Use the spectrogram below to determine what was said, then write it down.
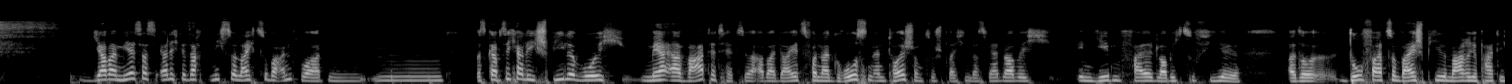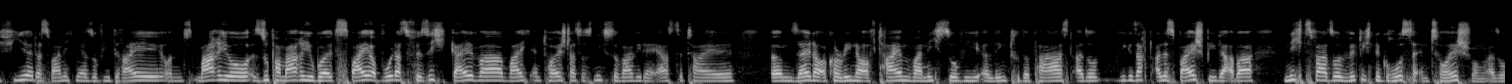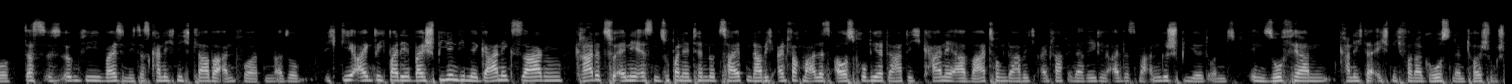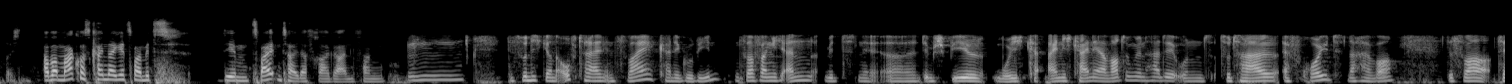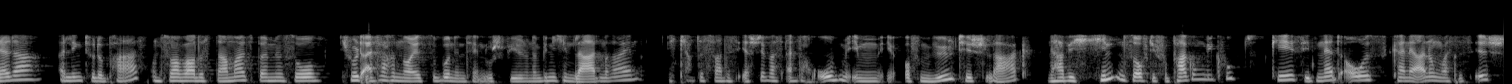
Ja, bei mir ist das ehrlich gesagt nicht so leicht zu beantworten. Es gab sicherlich Spiele, wo ich mehr erwartet hätte, aber da jetzt von einer großen Enttäuschung zu sprechen, das wäre, glaube ich, in jedem Fall, glaube ich, zu viel. Also doof war zum Beispiel Mario Party 4, das war nicht mehr so wie 3 und Mario, Super Mario World 2, obwohl das für sich geil war, war ich enttäuscht, dass es nicht so war wie der erste Teil. Ähm, Zelda Ocarina of Time war nicht so wie A Link to the Past. Also wie gesagt, alles Beispiele, aber nichts war so wirklich eine große Enttäuschung. Also das ist irgendwie, weiß ich nicht, das kann ich nicht klar beantworten. Also ich gehe eigentlich bei den bei Spielen, die mir gar nichts sagen, gerade zu NES und Super Nintendo Zeiten, da habe ich einfach mal alles ausprobiert, da hatte ich keine Erwartung, da habe ich einfach in der Regel alles mal angespielt und in insofern kann ich da echt nicht von einer großen Enttäuschung sprechen. Aber Markus kann da jetzt mal mit dem zweiten Teil der Frage anfangen. Mm, das würde ich gerne aufteilen in zwei Kategorien. Und zwar fange ich an mit ne, äh, dem Spiel, wo ich eigentlich keine Erwartungen hatte und total erfreut nachher war. Das war Zelda A Link to the Past. Und zwar war das damals bei mir so, ich wollte einfach ein neues Super Nintendo spielen. Und dann bin ich in den Laden rein ich glaube, das war das erste, was einfach oben im, auf dem Wühltisch lag. Da habe ich hinten so auf die Verpackung geguckt. Okay, sieht nett aus, keine Ahnung, was es ist.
